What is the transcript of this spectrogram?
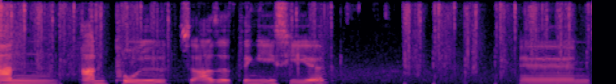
un unpull the other thingies here and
